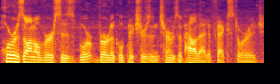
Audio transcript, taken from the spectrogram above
horizontal versus ver- vertical pictures in terms of how that affects storage.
